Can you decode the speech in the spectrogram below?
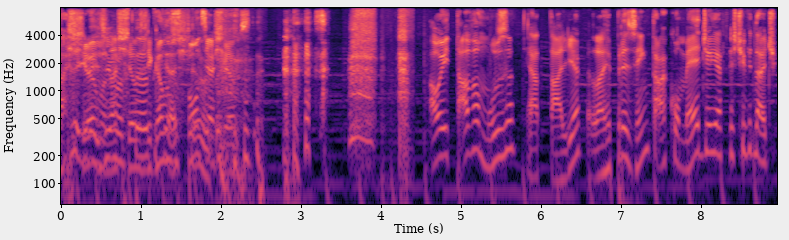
Achamos, achamos. tanto Ligamos que os pontos e achamos. A oitava musa é a Thalia. Ela representa a comédia e a festividade.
